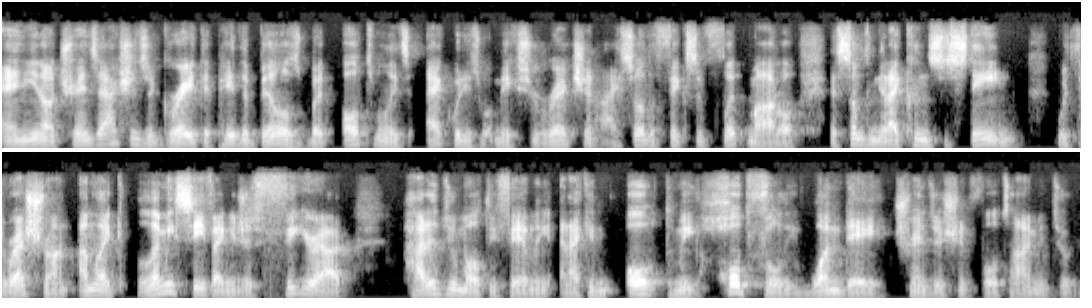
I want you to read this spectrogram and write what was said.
and you know transactions are great they pay the bills but ultimately it's equity is what makes you rich and i saw the fix and flip model as something that i couldn't sustain with the restaurant I'm like, let me see if I can just figure out how to do multifamily and I can ultimately, hopefully, one day transition full time into it.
